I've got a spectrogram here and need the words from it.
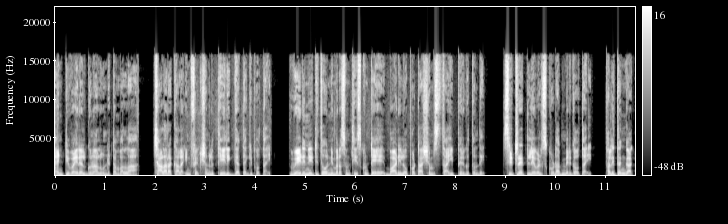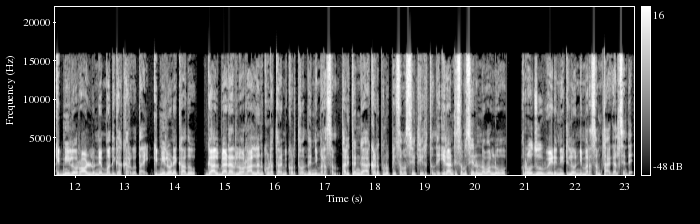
యాంటీవైరల్ గుణాలు ఉండటం వల్ల చాలా రకాల ఇన్ఫెక్షన్లు తేలిగ్గా తగ్గిపోతాయి. వేడి నీటితో నిమ్మరసం తీసుకుంటే బాడీలో పొటాషియం స్థాయి పెరుగుతుంది. సిట్రేట్ లెవెల్స్ కూడా మెరుగవుతాయి. ఫలితంగా కిడ్నీలో రాళ్ళు నెమ్మదిగా కరుగుతాయి. కిడ్నీలోనే కాదు గాల్ బ్లాడర్లో రాళ్ళను కూడా తరిమి కొడుతోంది నిమ్మరసం. ఫలితంగా కడుపు నొప్పి సమస్య తీరుతుంది. ఇలాంటి సమస్యలున్న వాళ్ళు రోజూ వేడి నీటిలో నిమ్మరసం తాగాల్సిందే.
